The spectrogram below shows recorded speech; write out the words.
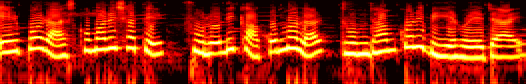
এরপর রাজকুমারের সাথে ফুললি কাকনমালার ধুমধাম করে বিয়ে হয়ে যায়।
